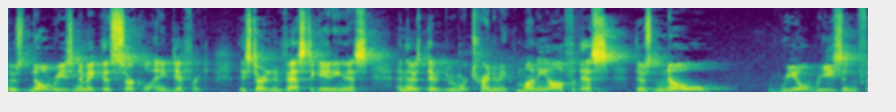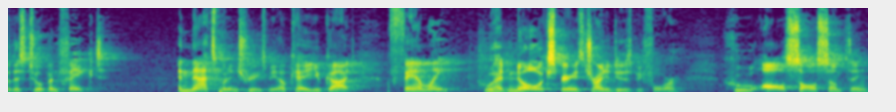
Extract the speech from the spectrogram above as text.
There's no reason to make this circle any different. They started investigating this, and they weren't trying to make money off of this. There's no real reason for this to have been faked. And that's what intrigues me. Okay, you've got a family who had no experience trying to do this before who all saw something.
